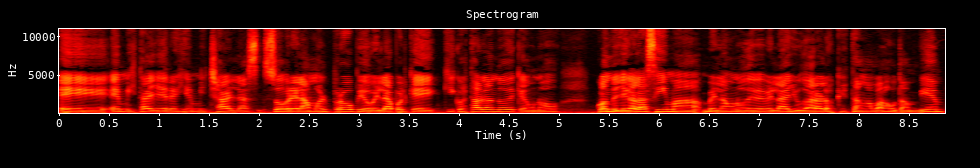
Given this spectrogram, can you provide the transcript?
eh, en mis talleres y en mis charlas sobre el amor propio, ¿verdad? Porque Kiko está hablando de que uno, cuando llega a la cima, ¿verdad? Uno debe, ¿verdad? Ayudar a los que están abajo también.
